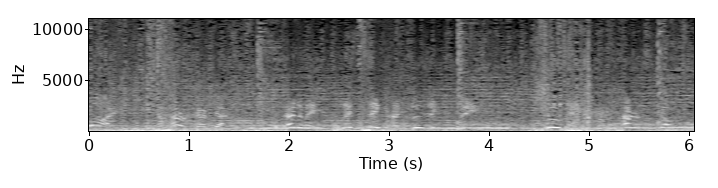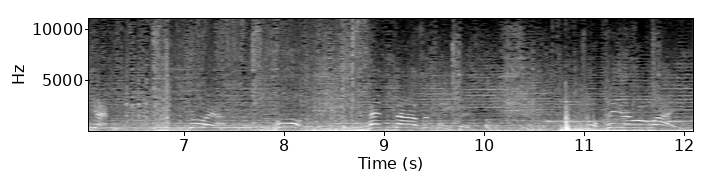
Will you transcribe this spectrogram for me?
Why? The Periscope Gap! Enemy! Listening and losing speed! Shooting! Periscope Gap! Destroyer! Port! 10,000 meters! Torpedo away!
